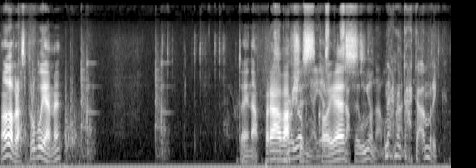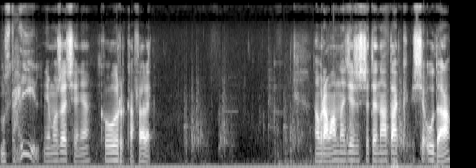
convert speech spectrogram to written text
No dobra, spróbujemy. Tutaj naprawa, wszystko jest. Nie możecie, nie? Kur, felek. Dobra, mam nadzieję, że jeszcze ten atak się uda.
